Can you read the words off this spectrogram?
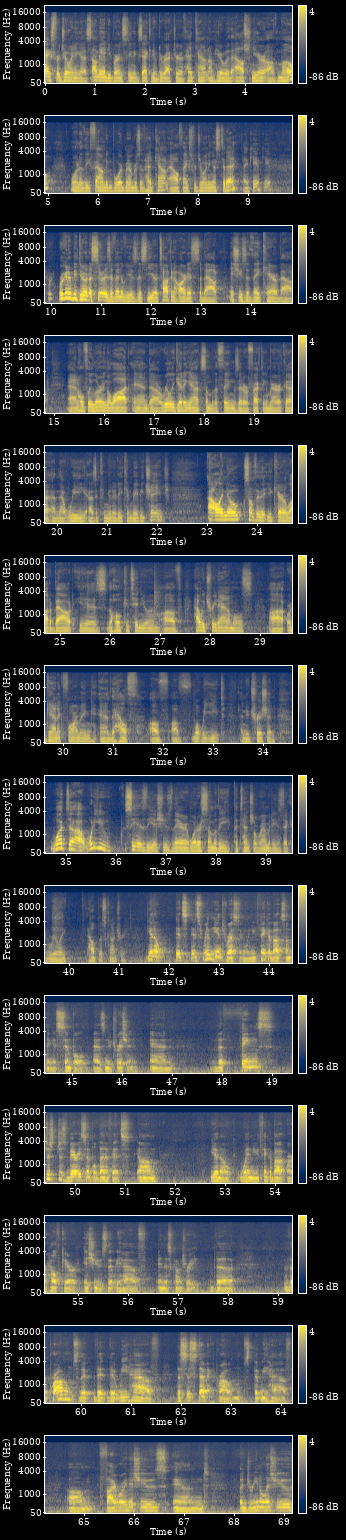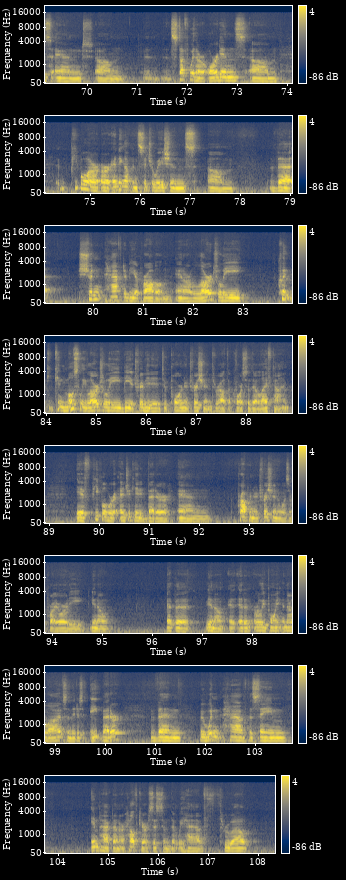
Thanks for joining us. I'm Andy Bernstein, Executive Director of HeadCount. I'm here with Al Schnier of moe, one of the founding board members of HeadCount. Al, thanks for joining us today. Thank you. Thank you. We're going to be doing a series of interviews this year, talking to artists about issues that they care about, and hopefully learning a lot and uh, really getting at some of the things that are affecting America and that we as a community can maybe change. Al, I know something that you care a lot about is the whole continuum of how we treat animals, uh, organic farming, and the health of, of what we eat and nutrition. What, uh, what do you see as the issues there, and what are some of the potential remedies that can really help this country? You know, it's, it's really interesting when you think about something as simple as nutrition and the things, just, just very simple benefits. Um, you know, when you think about our healthcare issues that we have in this country, the, the problems that, that, that we have, the systemic problems that we have, um, thyroid issues and adrenal issues and um, stuff with our organs. Um, people are, are ending up in situations um, that shouldn't have to be a problem and are largely could, can mostly largely be attributed to poor nutrition throughout the course of their lifetime. If people were educated better and proper nutrition was a priority, you know, at the, you know, at, at, an early point in their lives and they just ate better, then we wouldn't have the same impact on our healthcare system that we have throughout,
